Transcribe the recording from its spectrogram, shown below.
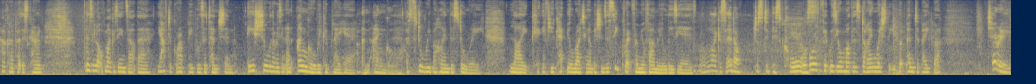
How can I put this, Karen? There's a lot of magazines out there. You have to grab people's attention. Are you sure there isn't an angle we could play here? An angle? A story behind the story. Like if you kept your writing ambitions a secret from your family all these years. Well, like I said, I just did this course. Or if it was your mother's dying wish that you put pen to paper. Cherry,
